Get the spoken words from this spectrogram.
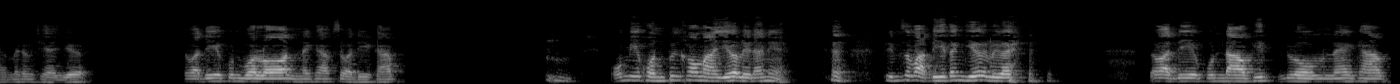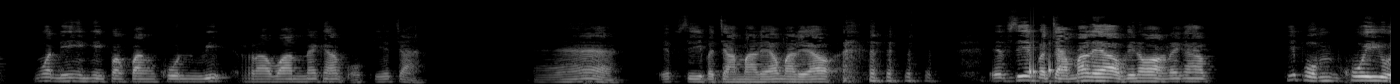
าไม่ต้องแชร์เยอะ วัสดีคุณบัวรอนนะครับ สวัสดีครับ โอ้มีคนเพิ่งเข้ามาเยอะเลยนะเนี่ย พิมพ์สวัสดีตั้งเยอะเลย สวัสดีคุณดาวพิษลมนะครับงวดนี้เฮงๆปังๆ คุณวิราวันนะครับ โอเคจ้ะอ่า FC ประจำมาแล้วมาแล้ว FC ประจำมาแล้วพี่น้องนะครับ ที่ผมคุยอยู่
